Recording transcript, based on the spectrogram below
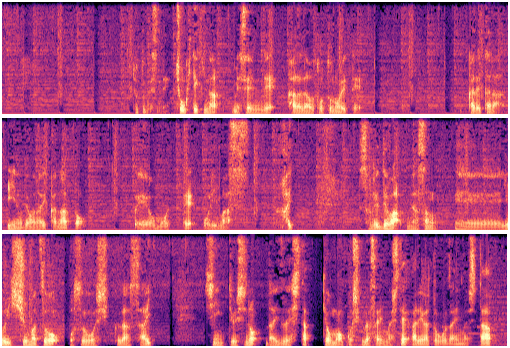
ちょっとですね、長期的な目線で体を整えていかれたらいいのではないかなと、え思っております。はい。それでは皆さん、えー、良い週末をお過ごしください。鍼灸師の大豆でした。今日もお越しくださいましてありがとうございました。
